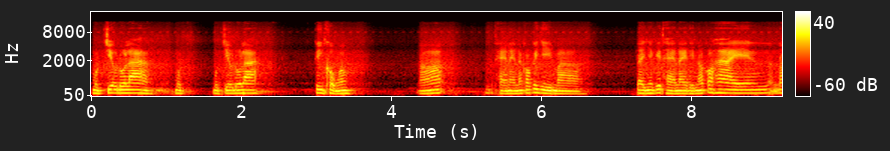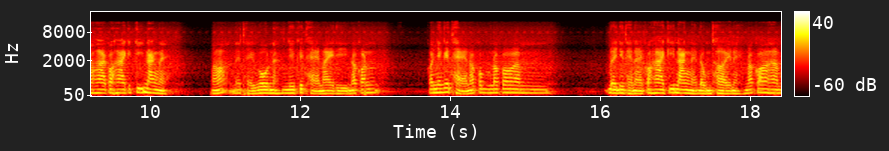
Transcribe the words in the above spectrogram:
một triệu đô la một một triệu đô la. Kinh khủng không? Đó. Thẻ này nó có cái gì mà đây như cái thẻ này thì nó có hai nó hai có hai cái kỹ năng này đó đây thẻ gold này như cái thẻ này thì nó có có những cái thẻ nó có nó có um, đây như thẻ này có hai kỹ năng này đồng thời này nó có um,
